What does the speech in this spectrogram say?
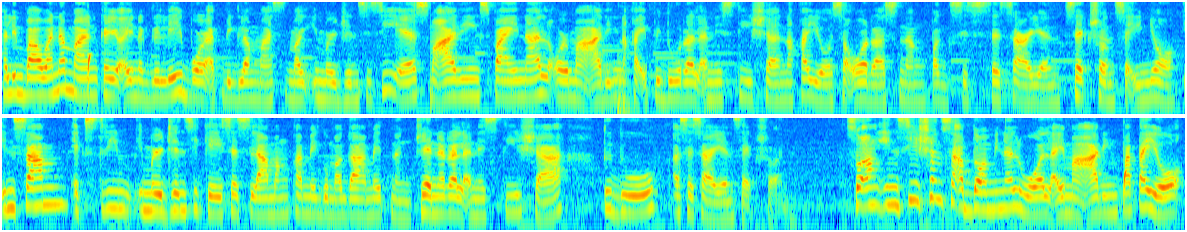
Halimbawa naman, kayo ay nagle-labor at biglang mas mag-emergency CS, maaring spinal or maaring naka-epidural anesthesia na kayo sa oras ng pag-cesarean section sa inyo. In some extreme emergency cases lamang kami gumagamit ng general anesthesia to do a cesarean section. So, ang incision sa abdominal wall ay maaaring patayo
